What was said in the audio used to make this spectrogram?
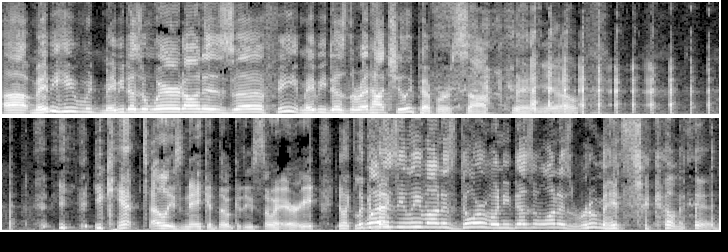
Uh, maybe he would. Maybe he doesn't wear it on his uh, feet. Maybe he does the Red Hot Chili Pepper sock thing. You know. You can't tell he's naked though because he's so hairy. You're like, look What at does he leave on his door when he doesn't want his roommates to come in?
